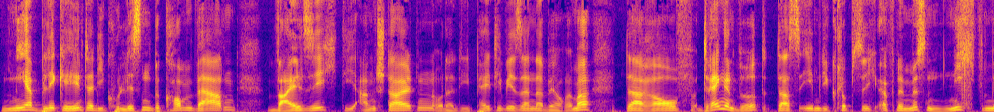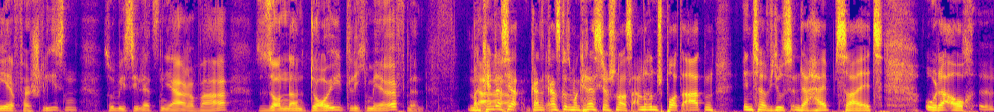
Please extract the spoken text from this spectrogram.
mehr Blicke hinter die Kulissen bekommen werden, weil sich die Anstalten oder die Pay-TV-Sender, wer auch immer, darauf drängen wird, dass eben die Clubs sich öffnen müssen. Nicht mehr verschließen, so wie es die letzten Jahre war, sondern deutlich mehr öffnen. Man ja, kennt das ja, ganz, ganz kurz, man kennt das ja schon aus anderen Sportarten, Interviews in der Halbzeit oder auch äh,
